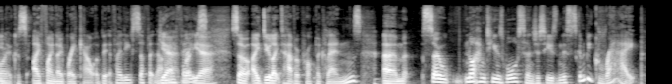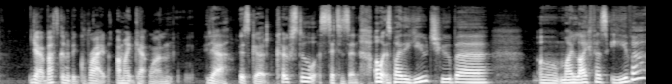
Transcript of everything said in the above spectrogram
Mm-hmm. Because I find I break out a bit if I leave stuff like that Yeah, on my face. right, yeah. So I do like to have a proper cleanse. Um, so not having to use water and just using this is going to be great. Yeah, that's gonna be great. I might get one. Yeah, it's good. Coastal Citizen. Oh, it's by the YouTuber. Oh, My Life as Eva.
